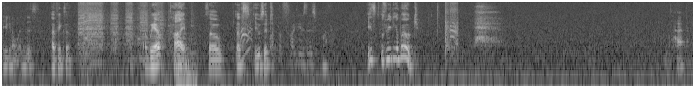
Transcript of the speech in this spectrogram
You're gonna win this. I think so. And we have time, so let's use it. What the fuck is this one? He was reading a book. What happened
